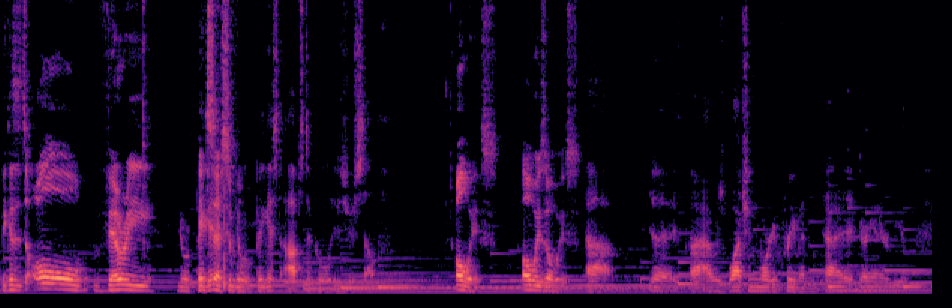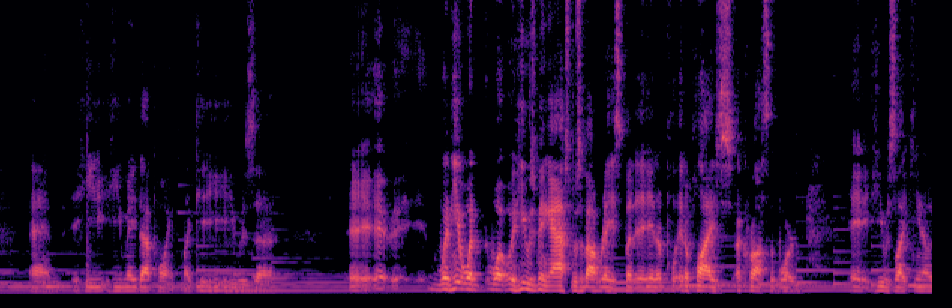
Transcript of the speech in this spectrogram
because it's all very Your biggest Accessible. your biggest obstacle is yourself. always, always, always. um, uh, I was watching Morgan Freeman uh, during an interview, and he he made that point. Like he he, was uh, it, it- when he what what he was being asked was about race, but it it, it applies across the board. It- he was like, you know,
